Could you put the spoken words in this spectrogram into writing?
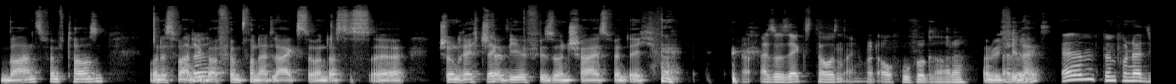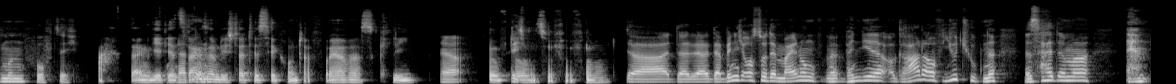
waren es 5000 und es waren Warte. über 500 Likes so, und das ist äh, schon recht stabil für so einen Scheiß, finde ich. Ja, also 6100 Aufrufe gerade. und wie viele Also- Likes? Ähm, 557. Dann geht jetzt 100 langsam die Statistik runter. Vorher war es clean. Ja. 5000 zu 500. Da, da, da, bin ich auch so der Meinung, wenn dir gerade auf YouTube, ne, das ist halt immer, ähm,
